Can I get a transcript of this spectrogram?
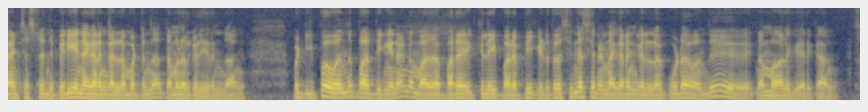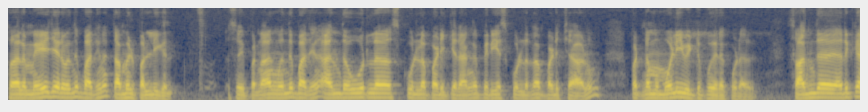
மேன்செஸ்டர் இந்த பெரிய நகரங்கள்ல மட்டும்தான் தமிழர்கள் இருந்தாங்க. பட் இப்போ வந்து பார்த்திங்கன்னா நம்ம அதை பர கிளை பரப்பி கிட்டத்தட்ட சின்ன சின்ன நகரங்களில் கூட வந்து நம்ம ஆளுங்க இருக்காங்க. ஸோ அதில் மேஜர் வந்து பார்த்திங்கன்னா தமிழ் பள்ளிகள். ஸோ இப்போ நாங்கள் வந்து பார்த்திங்கன்னா அந்த ஊரில் ஸ்கூலில் படிக்கிறாங்க பெரிய ஸ்கூலில் தான் படித்தாலும் பட் நம்ம மொழி விட்டு போயிடக்கூடாது. ஸோ அந்த இருக்க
